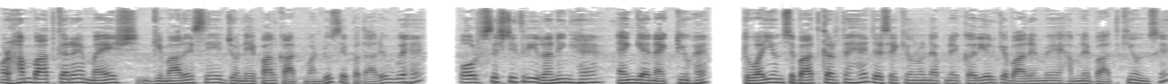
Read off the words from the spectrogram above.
और हम बात कर रहे हैं महेश गिमारे से, जो नेपाल काठमांडू से पधारे हुए हैं। और 63 रनिंग है यंग एंड एक्टिव है। तो आइए उनसे बात करते हैं, जैसे कि उन्होंने अपने करियर के बारे में हमने बात की उनसे।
